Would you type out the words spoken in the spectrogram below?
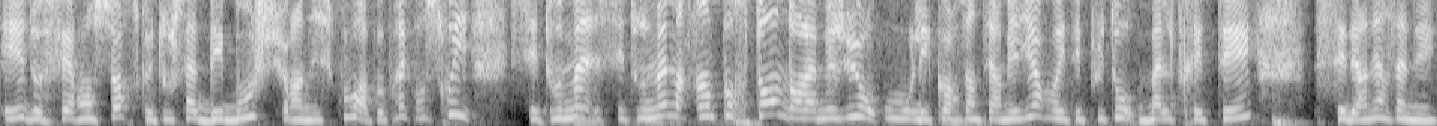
et de faire en sorte que tout ça débouche sur un discours à peu près construit. C'est tout de même, important dans la mesure où les corps intermédiaires ont été plutôt maltraités ces dernières années.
